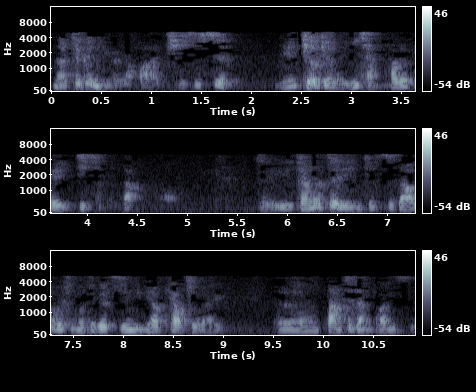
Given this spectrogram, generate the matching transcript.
那这个女儿的话，其实是连舅舅的遗产她都可以继承得到。所以讲到这里，你就知道为什么这个子女要跳出来，呃，打这场官司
